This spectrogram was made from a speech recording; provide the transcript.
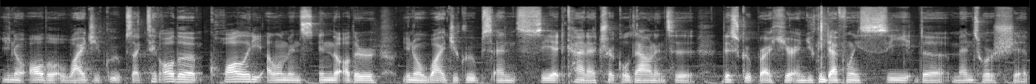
you know all the YG groups like take all the quality elements in the other you know YG groups and see it kind of trickle down into this group right here and you can definitely see the mentorship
